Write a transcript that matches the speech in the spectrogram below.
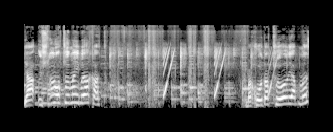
Ya üstüne oturmayı bırak artık. Bak orada troll yapmış.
